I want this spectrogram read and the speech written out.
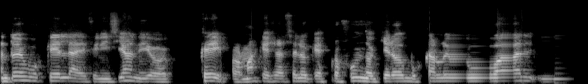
Entonces busqué la definición y digo, ok, por más que ya sé lo que es profundo, quiero buscarlo igual y,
